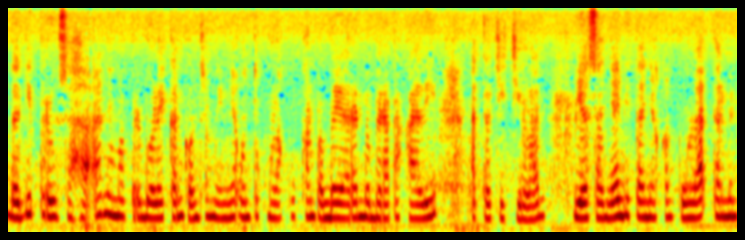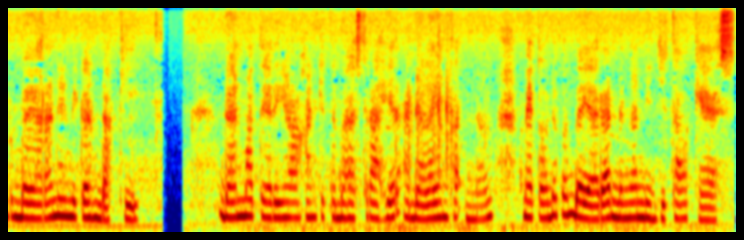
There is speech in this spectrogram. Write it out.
bagi perusahaan yang memperbolehkan konsumennya untuk melakukan pembayaran beberapa kali atau cicilan, biasanya ditanyakan pula termin pembayaran yang dikehendaki. Dan materi yang akan kita bahas terakhir adalah yang keenam, metode pembayaran dengan digital cash.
